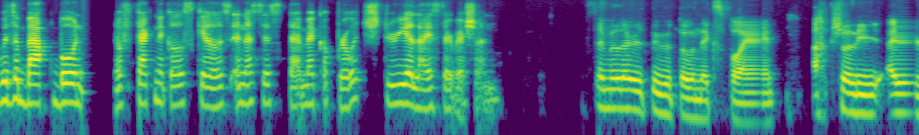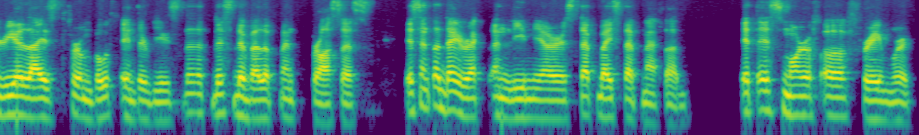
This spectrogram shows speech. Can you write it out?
with a backbone of technical skills and a systemic approach to realize their vision. Similar to Tonik's point, actually, I realized from both interviews that this development process isn't a direct and linear step by step method. It is more of a framework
